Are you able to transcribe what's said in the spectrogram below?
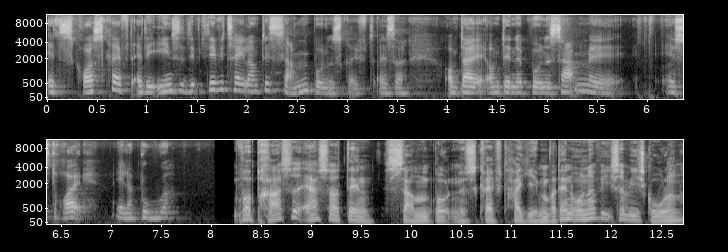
at skråskrift er det eneste. Det, det vi taler om, det er sammenbundet skrift. Altså, om, der, om den er bundet sammen med af strøg eller buer. Hvor presset er så den sammenbundne skrift herhjemme? Hvordan underviser vi i skolerne?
